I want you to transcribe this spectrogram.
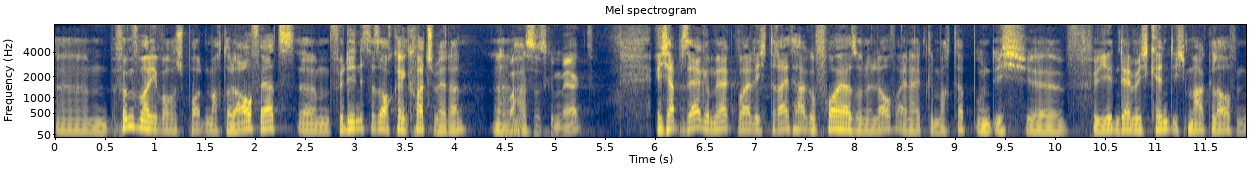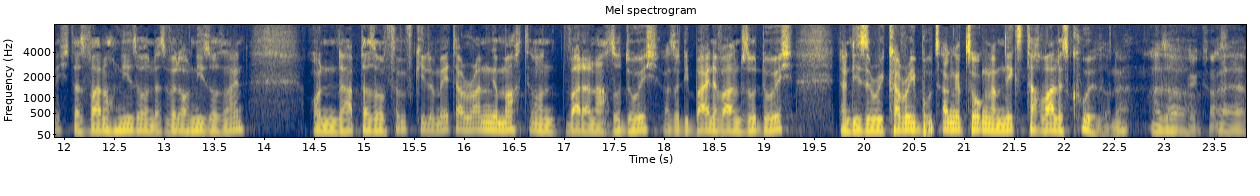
ähm, fünfmal die Woche Sport macht oder aufwärts, ähm, für den ist das auch kein Quatsch mehr dann. Aber hast du es gemerkt? Ich habe sehr gemerkt, weil ich drei Tage vorher so eine Laufeinheit gemacht habe und ich, äh, für jeden, der mich kennt, ich mag Laufen nicht. Das war noch nie so und das wird auch nie so sein. Und habe da so fünf Kilometer Run gemacht und war danach so durch. Also die Beine waren so durch. Dann diese Recovery Boots angezogen und am nächsten Tag war alles cool. So, ne? Also Okay, äh,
